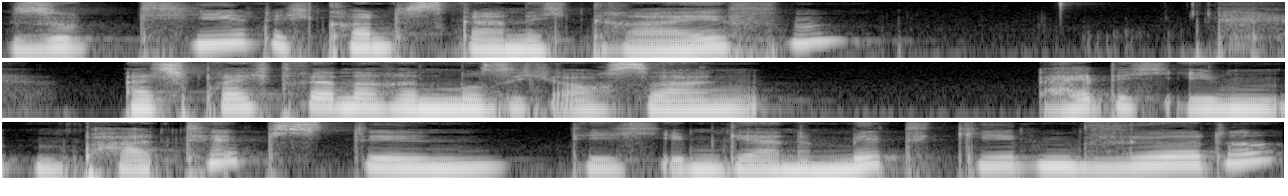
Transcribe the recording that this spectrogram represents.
subtil, ich konnte es gar nicht greifen. Als Sprechtrainerin muss ich auch sagen, hätte ich ihm ein paar Tipps, den, die ich ihm gerne mitgeben würde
